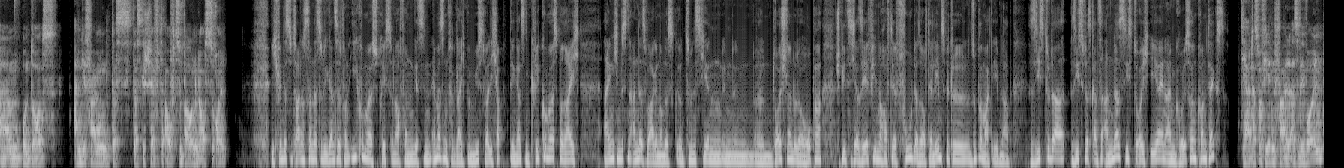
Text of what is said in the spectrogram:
ähm, und dort angefangen, das, das Geschäft aufzubauen und auszurollen. Ich finde es total interessant, dass du die ganze Zeit von E-Commerce sprichst und auch von jetzt den Amazon-Vergleich bemühst, weil ich habe den ganzen Quick-Commerce-Bereich eigentlich ein bisschen anders wahrgenommen. Das, äh, zumindest hier in, in, in, äh, Deutschland oder Europa spielt sich ja sehr viel noch auf der Food, also auf der Lebensmittel-Supermarktebene ab. Siehst du da, siehst du das Ganze anders? Siehst du euch eher in einem größeren Kontext? Ja, das auf jeden Fall. Also wir wollen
